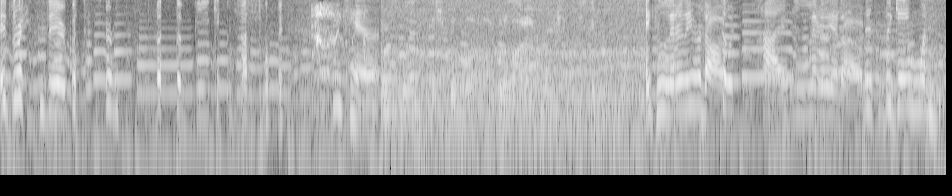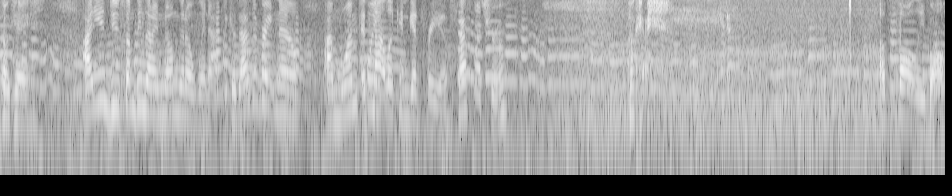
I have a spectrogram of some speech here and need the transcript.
it's right there, but that's her. That's the beak in that one. You can't. Lawrence wins because she put, a lot- she put a lot of effort in it. Just give her. It's literally her dog. So it's tied. it's literally a dog. This is the game when. Okay. I need to do something that I know I'm gonna win at because as of right now, I'm one point. It's not looking good for you. That's not true. Okay. A volleyball.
